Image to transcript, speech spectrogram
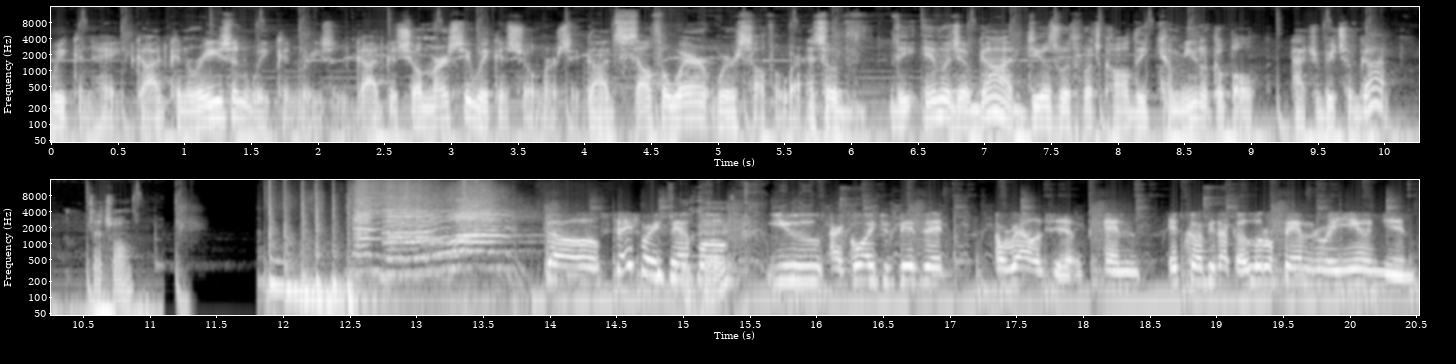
we can hate. God can reason, we can reason. God can show mercy, we can show mercy. God's self aware, we're self aware. And so the image of God deals with what's called the communicable attributes of God. That's all. So, say for example, Okay. you are going to visit a relative, and it's going to be like a little family reunion.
